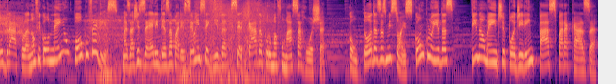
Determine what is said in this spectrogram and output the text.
O Drácula não ficou nem um pouco feliz, mas a Gisele desapareceu em seguida, cercada por uma fumaça roxa. Com todas as missões concluídas, finalmente pôde ir em paz para casa.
